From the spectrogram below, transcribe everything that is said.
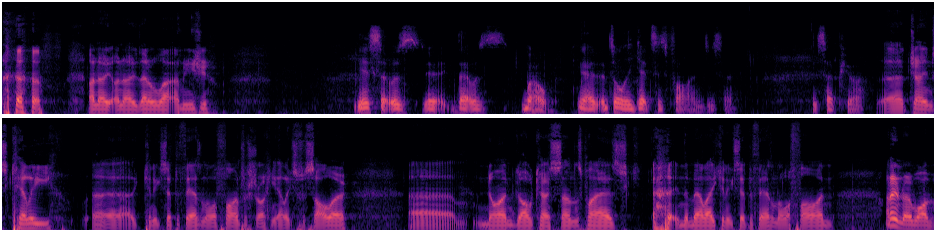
I know, I know that'll uh, amuse you. Yes, that was uh, that was well. You know, it's all he gets is fines. You say he's so pure. Uh, James Kelly uh, can accept a thousand dollar fine for striking Alex Fasolo. Um, nine Gold Coast Suns players in the melee can accept a thousand dollar fine. I don't know why.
